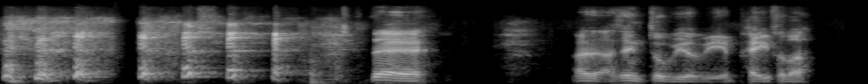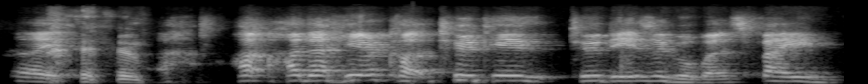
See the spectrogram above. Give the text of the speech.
There, I, I think WWE would pay for that. I had a haircut two days two days ago, but it's fine.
